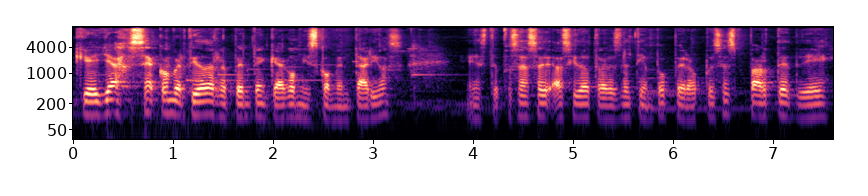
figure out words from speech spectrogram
que ya se ha convertido de repente en que hago mis comentarios, este, pues ha, ha sido a través del tiempo, pero pues es parte de,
